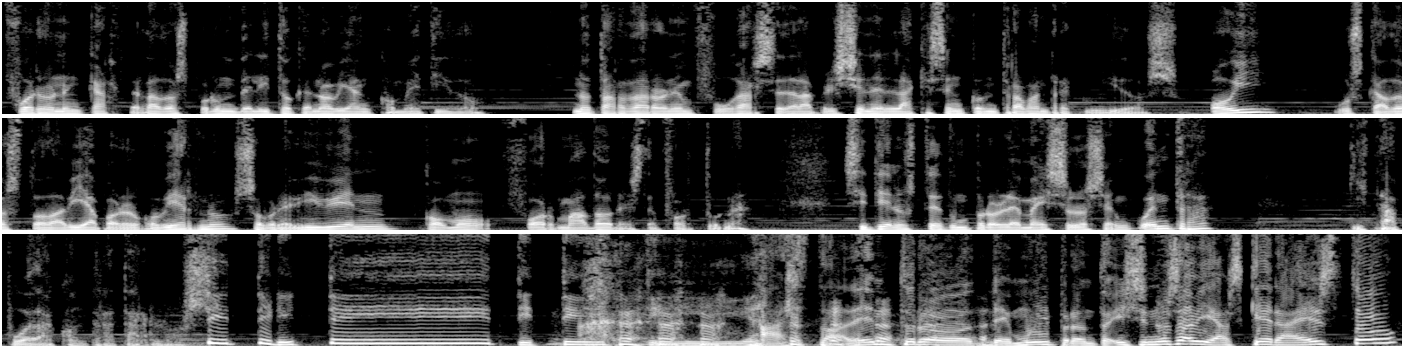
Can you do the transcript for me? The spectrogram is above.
fueron encarcelados por un delito que no habían cometido. No tardaron en fugarse de la prisión en la que se encontraban recluidos. Hoy, buscados todavía por el gobierno, sobreviven como formadores de fortuna. Si tiene usted un problema y se los encuentra, quizá pueda contratarlos. Hasta dentro de muy pronto. Y si no sabías qué era esto,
